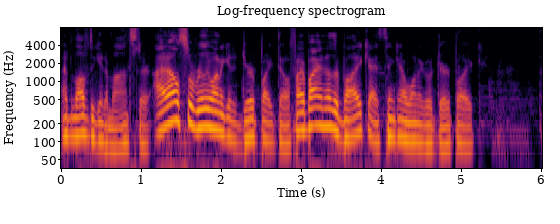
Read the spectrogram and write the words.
I'd love to get a monster. I also really want to get a dirt bike though. If I buy another bike, I think I want to go dirt bike. I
